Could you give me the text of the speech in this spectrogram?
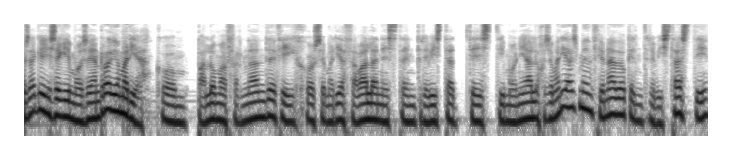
Pues aquí seguimos en Radio María con Paloma Fernández y José María Zavala en esta entrevista testimonial. José María, has mencionado que entrevistaste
